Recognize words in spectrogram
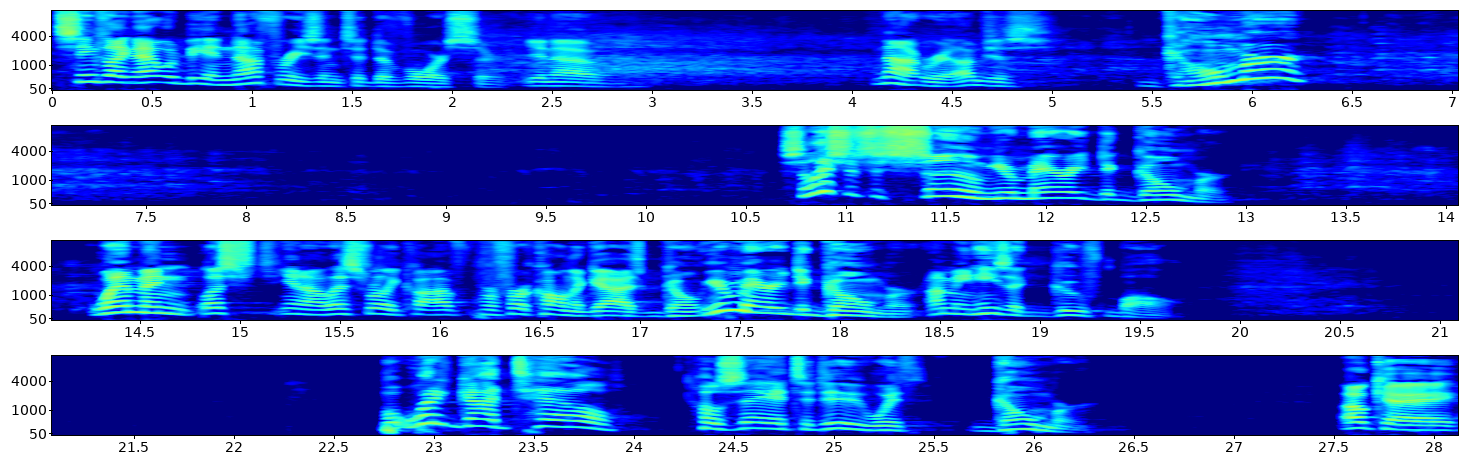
Seems like that would be enough reason to divorce her, you know. Not real. I'm just. Gomer? So let's just assume you're married to Gomer. Women, let's you know, let's really call, I prefer calling the guys Gomer. You're married to Gomer. I mean, he's a goofball. But what did God tell Hosea to do with Gomer? Okay,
